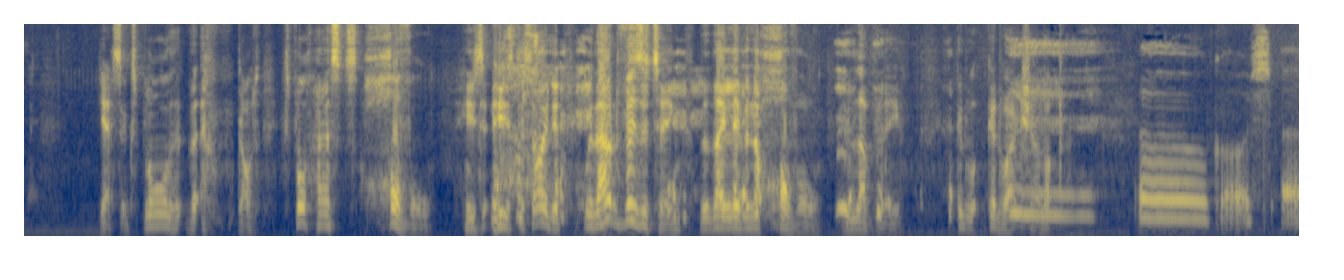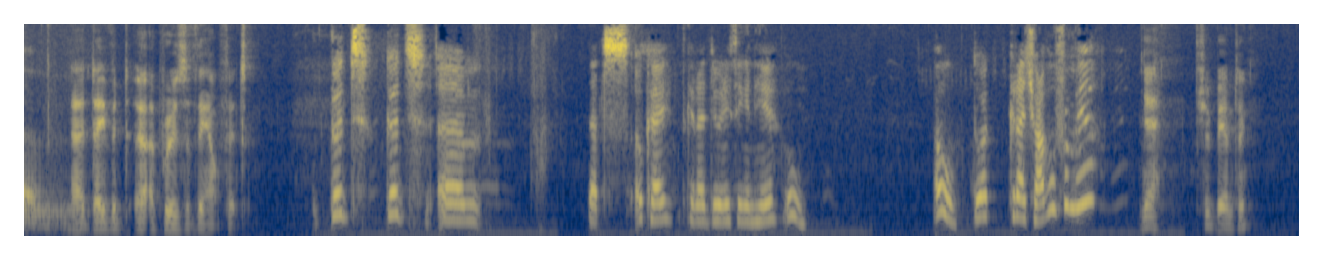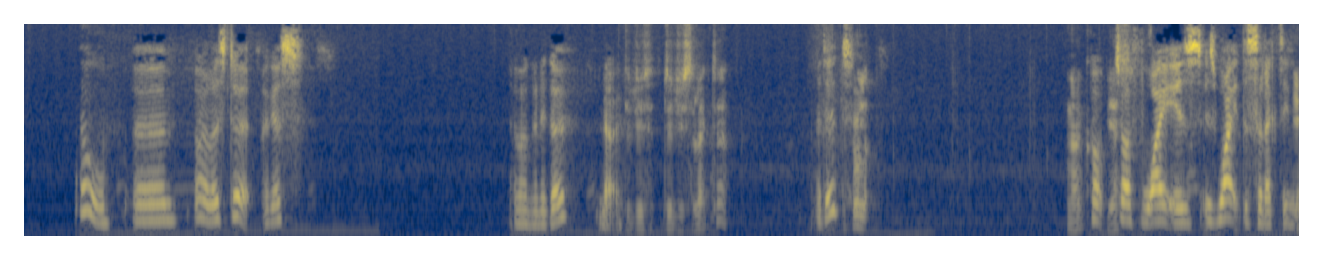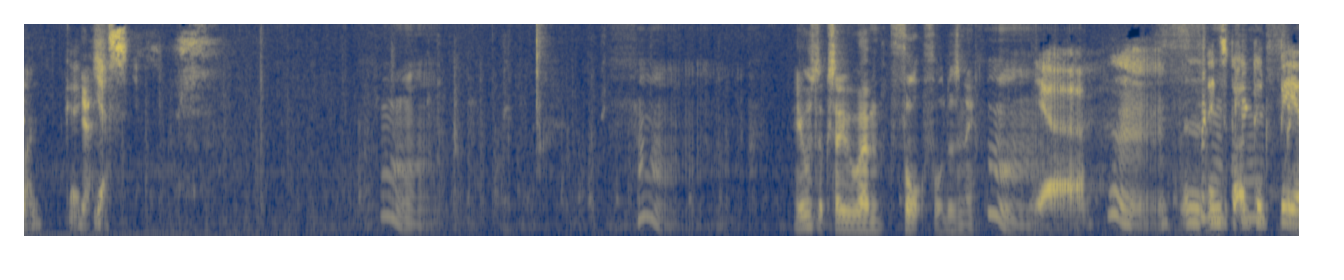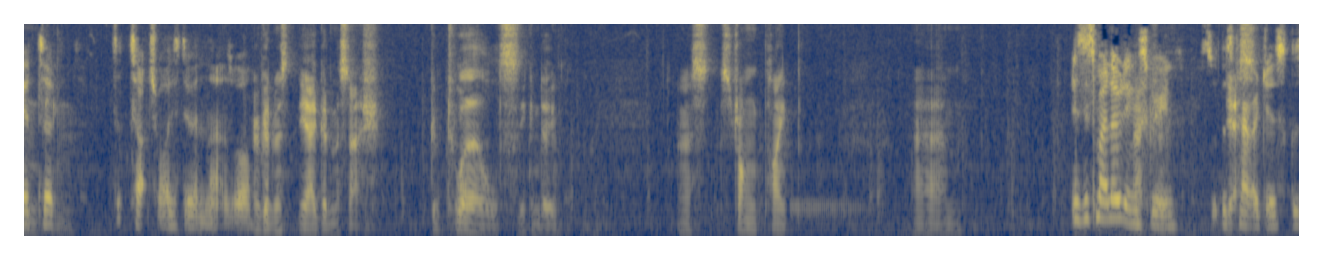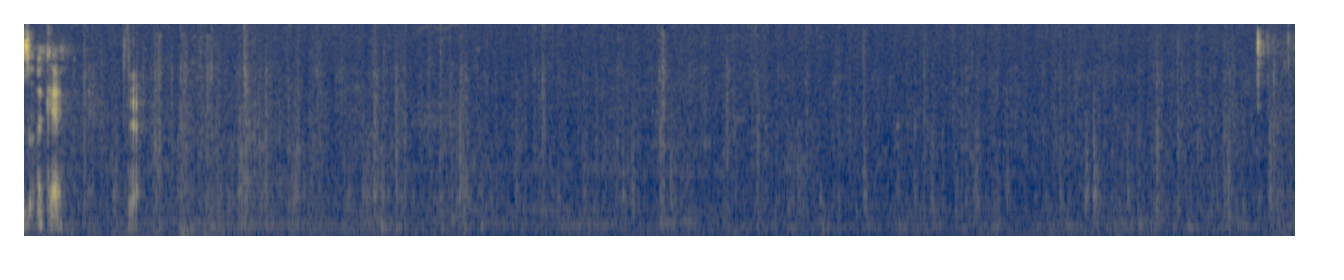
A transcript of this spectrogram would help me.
Yes, explore the, the God. Explore Hurst's hovel. He's he's decided without visiting that they live in a hovel. Lovely. Good good work, Sherlock. Oh gosh. Um, Uh, David uh, approves of the outfit. good, good. Um, that's okay. Can I do anything in here? Oh. Oh, do I? Can I travel from here? Yeah, should be to. Oh, um, oh, let's do it. I guess. Am I gonna go? No, Did you did you select it? I did. Like- No. Oh, yes. So if white is is white the selecting Ye- one? Okay. yes. Yes. He always looks so um, thoughtful, doesn't he? Hmm. Yeah. Hmm. And he's got a good beard to, to touch while he's doing that as well. A good yeah, a good moustache. Good twirls you can do. And a s- strong pipe. Um, Is this my loading Action. screen? So this Yes. carriage is because okay. yeah.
